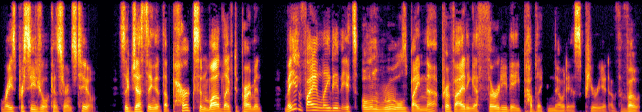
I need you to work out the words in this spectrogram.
raised procedural concerns too suggesting that the Parks and Wildlife Department may have violated its own rules by not providing a 30 day public notice period of the vote.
